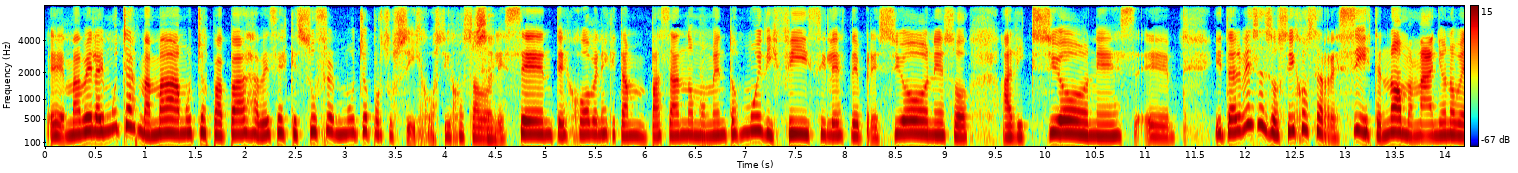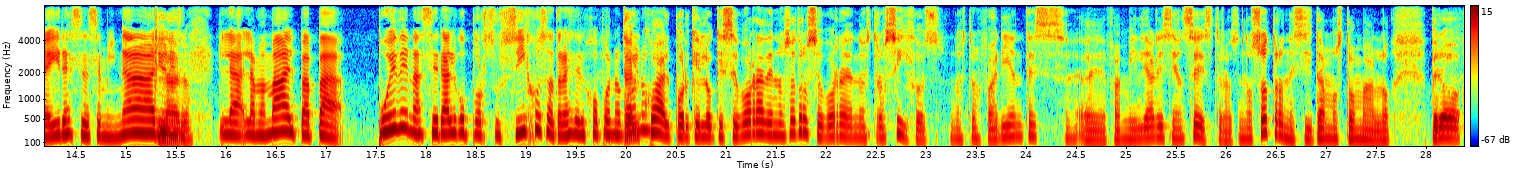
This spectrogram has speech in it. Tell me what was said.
Eh, Mabel, hay muchas mamás, muchos papás a veces que sufren mucho por sus hijos, hijos adolescentes, jóvenes que están pasando momentos muy difíciles, depresiones o adicciones, eh, y tal vez esos hijos se resisten, no, mamá, yo no voy a ir a ese seminario. La, la mamá, el papá, pueden hacer algo por sus hijos a través del Hoponopono? Tal cual, porque lo que se borra de nosotros se borra de nuestros hijos, nuestros parientes, eh, familiares y ancestros. Nosotros necesitamos tomarlo. Pero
